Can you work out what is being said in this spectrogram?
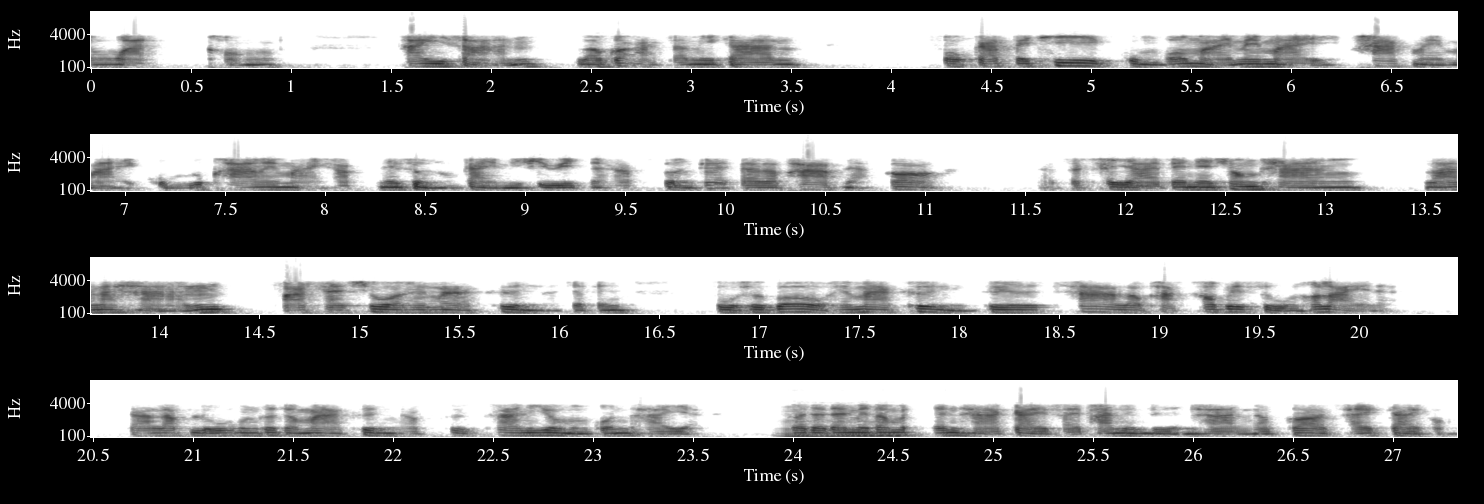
จังหวัดของภาคอีสานเราก็อาจจะมีการโฟกัสไปที่กลุ่มเป้าหมายใหม่ๆ ภาคใหม่ๆ กลุ่มลูกค้าใหม่ๆครับ ในส่วนของไก่มีชีวิตนะครับ ส่วนไก่แปรภาพเนี่ยก็อาจจะขยายไปในช่องทางร้านอาหาร fast casual ให้มากขึ้น อาจจะเป็น ฟู้ดเบิลให้มากขึ้น คือถ้าเราผลักเข้าไปสูงเท่าไหร่เนี่ยการรับรู้มันก็จะมากขึ้นครับ คือค่านิยมของคนไทยอะ ก็จะได้ไม่ต้องไปเล่นหาไก่สายพันธุ์อื่นๆทานครับ ก็ใช้ไก่ของ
